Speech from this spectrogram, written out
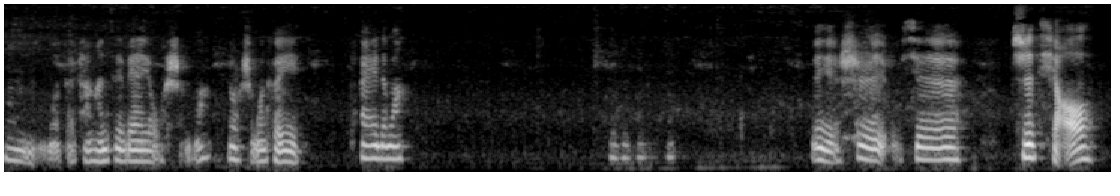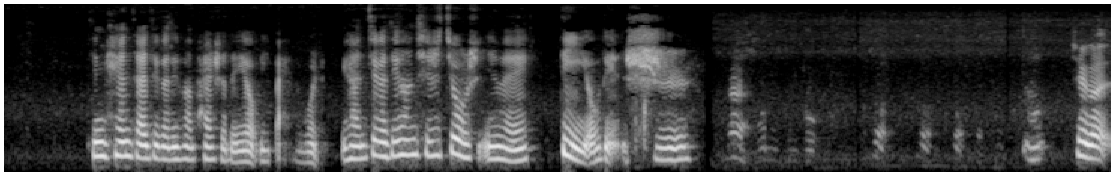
嗯，我再看看这边有什么，有什么可以拍的吗？也是有些枝条。今天在这个地方拍摄的也有一百多人。你看这个地方其实就是因为地有点湿。嗯，这个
